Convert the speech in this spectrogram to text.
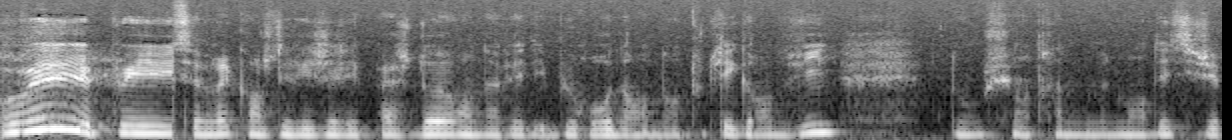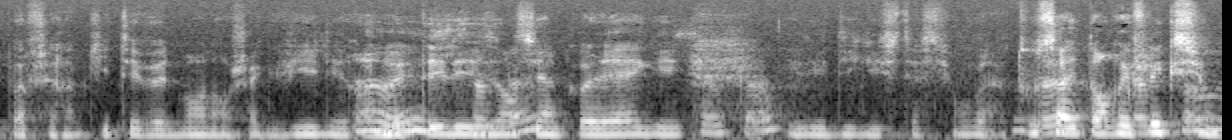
Oui, et puis c'est vrai, quand je dirigeais les pages d'or, on avait des bureaux dans, dans toutes les grandes villes. Donc je suis en train de me demander si je vais pas faire un petit événement dans chaque ville et ah les anciens collègues et, les dégustations. Voilà, tout ça est en réflexion.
